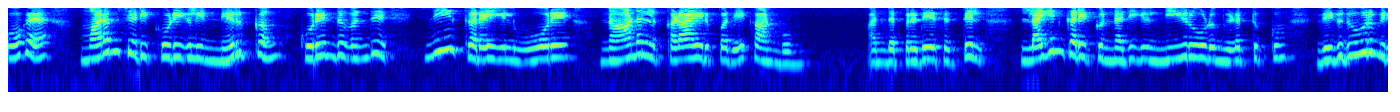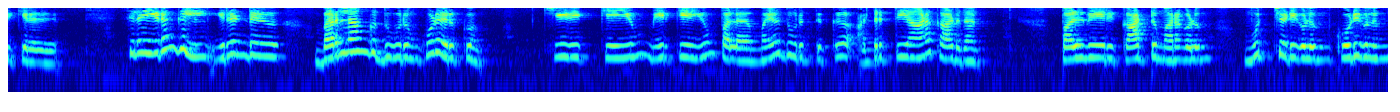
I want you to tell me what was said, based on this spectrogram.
போக மரம் செடி கொடிகளின் நெருக்கம் குறைந்து வந்து நீர்க்கரையில் ஓரே நாணல் கடாயிருப்பதை காண்போம். அந்த பிரதேசத்தில் லயன் கரைக்கும் நதியில் நீரோடும் இடத்துக்கும் வெகு தூரம் இருக்கிறது. சில இடங்களில் இரண்டு பர்லாங்கு தூரம் கூட இருக்கும். கீழக்கேயும் மேற்கேயும் பல மைல் தூரத்துக்கு அடர்த்தியான காடுதான். பல்வேறு காட்டு மரங்களும் முச்செடிகளும் கொடிகளும்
